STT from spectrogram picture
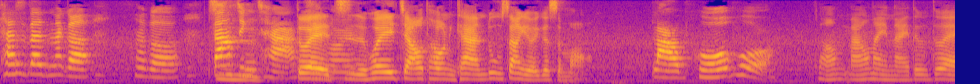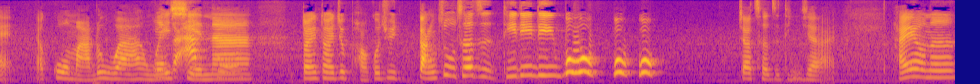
他是在那个那个当警察。对，指挥指挥交通。你看路上有一个什么，老婆婆，然后老奶奶，对不对？要过马路啊，很危险呐、端一端就跑过去挡住车子，停停停，呜呜呜呜，叫车子停下来。还有呢，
